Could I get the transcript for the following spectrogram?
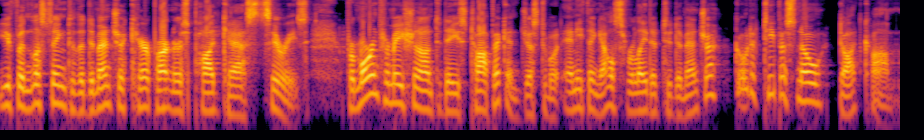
You've been listening to the Dementia Care Partners podcast series. For more information on today's topic and just about anything else related to dementia, go to teepasnow.com.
